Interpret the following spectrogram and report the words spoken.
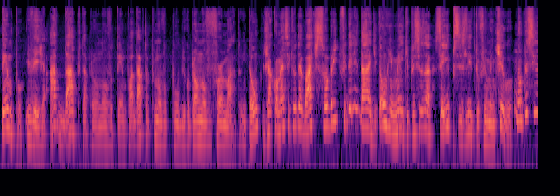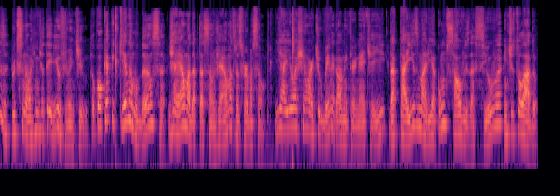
tempo. E veja, adapta para um novo tempo, adapta para um novo público, para um novo formato. Então, já começa aqui o debate sobre fidelidade. Então, um remake precisa ser ipsis litro o filme antigo? Não precisa, porque senão a gente já teria o filme antigo. Então, qualquer pequeno pequena mudança já é uma adaptação, já é uma transformação. E aí eu achei um artigo bem legal na internet aí, da Thaís Maria Gonçalves da Silva, intitulado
